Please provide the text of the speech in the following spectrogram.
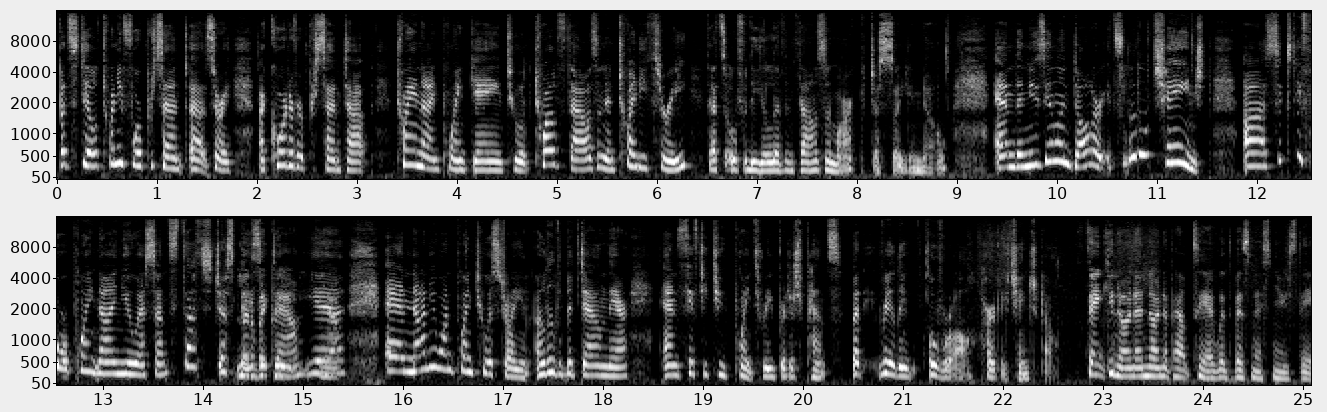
But still, 24%, uh, sorry, a quarter of a percent up, 29 point gain to 12,023. That's over the 11,000 mark, just so you know. And the New Zealand dollar dollar, it's a little changed. Uh, 64.9 US cents. That's just a little bit down. Yeah. And 91.2 Australian, a little bit down there, and 52.3 British pence. But really, overall, hardly changed at all. Thank you, Nona. Nona Pelletier with Business News there.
